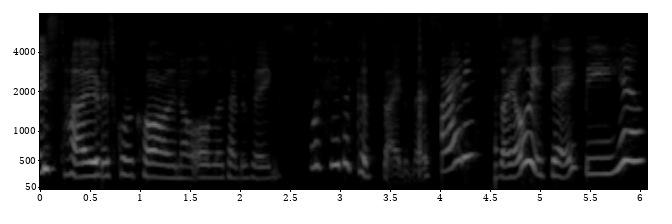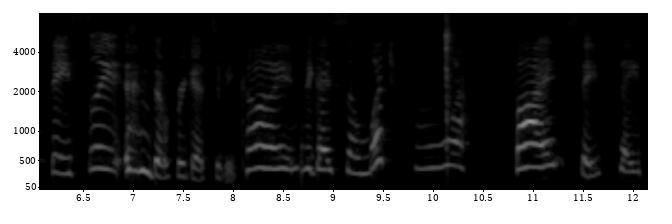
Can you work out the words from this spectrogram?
FaceTime, Discord call, you know, all the type of things. Let's see the good side of this. Alrighty? As I always say, be you, stay sweet, and don't forget to be kind. Love you guys so much. Mwah. Bye. Stay safe.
